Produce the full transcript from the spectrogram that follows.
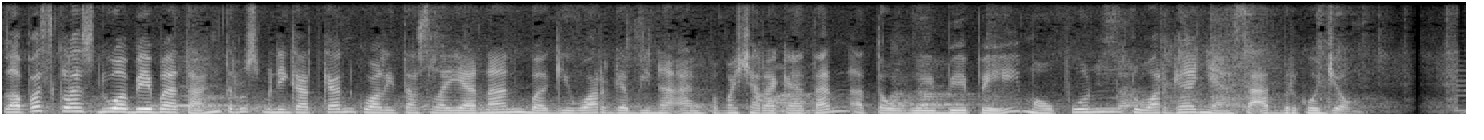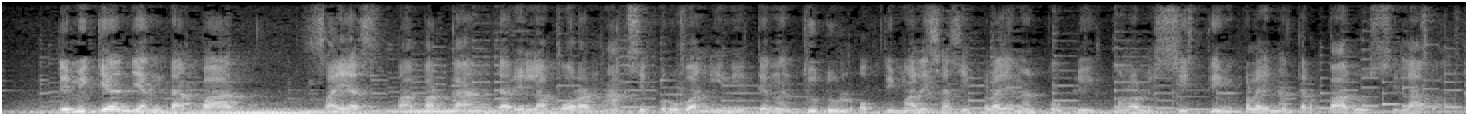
Lapas kelas 2B Batang terus meningkatkan kualitas layanan bagi warga binaan pemasyarakatan atau WBP maupun keluarganya saat berkunjung. Demikian yang dapat saya paparkan dari laporan aksi perubahan ini dengan judul optimalisasi pelayanan publik melalui sistem pelayanan terpadu Silabas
